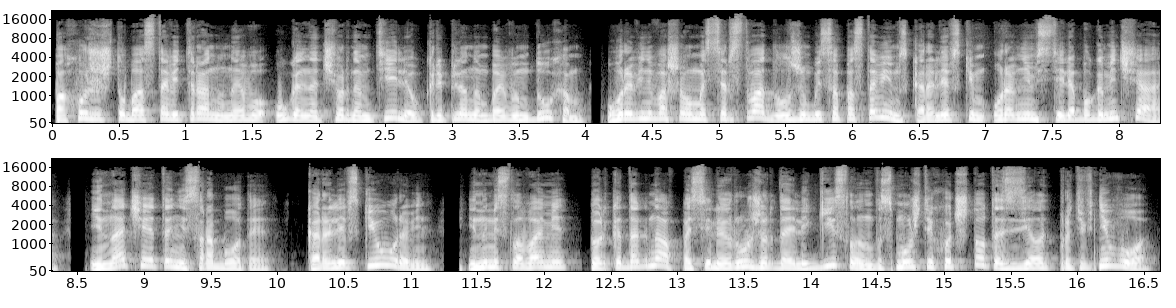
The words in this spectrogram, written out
Похоже, чтобы оставить рану на его угольно-черном теле, укрепленным боевым духом, уровень вашего мастерства должен быть сопоставим с королевским уровнем стиля бога меча, иначе это не сработает. Королевский уровень. Иными словами, только догнав по силе Руджерда или Гислан, вы сможете хоть что-то сделать против него.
